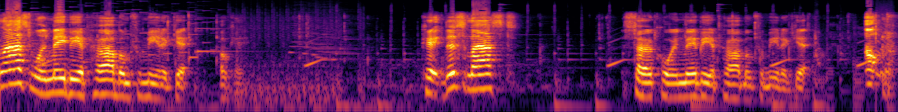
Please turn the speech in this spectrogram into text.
Last one may be a problem for me to get. Okay. Okay, this last star coin may be a problem for me to get. Oh,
